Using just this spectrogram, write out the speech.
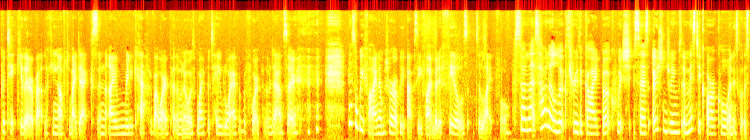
particular about looking after my decks and I'm really careful about where I put them and I always wipe a table or whatever before I put them down. So this will be fine, I'm sure it'll be absolutely fine, but it feels delightful. So let's have a little look through the guidebook which says Ocean Dreams, a Mystic Oracle and it's got this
